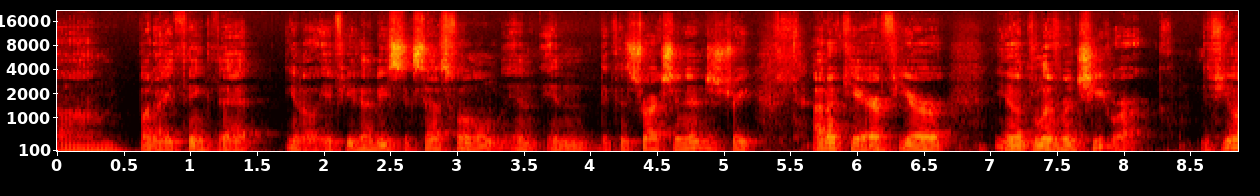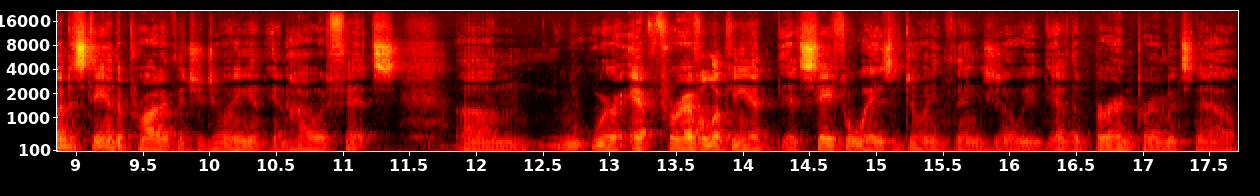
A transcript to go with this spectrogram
Um, but I think that, you know, if you're going to be successful in, in the construction industry, I don't care if you're, you know, delivering sheetrock. If you understand the product that you're doing and, and how it fits, um, we're forever looking at, at safer ways of doing things. You know, we have the burn permits now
